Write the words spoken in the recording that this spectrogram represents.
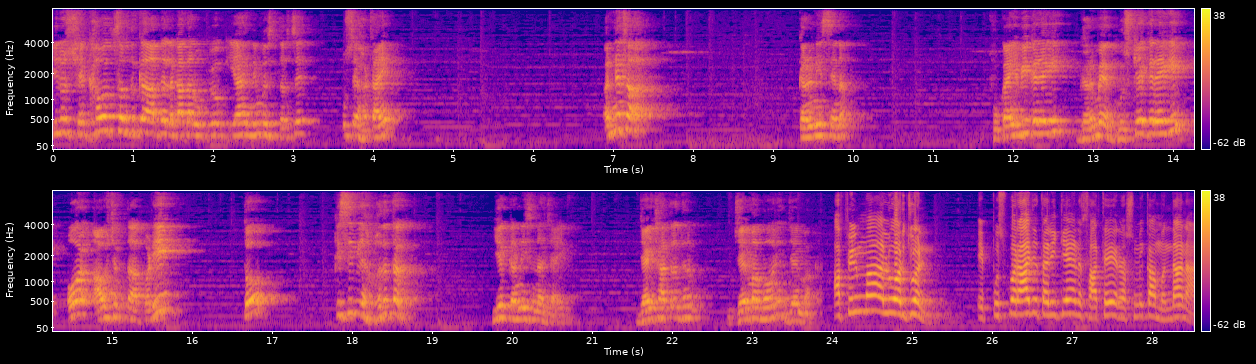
ये जो शेखावत शब्द का आपने लगातार उपयोग किया है, निम्न स्तर से, उसे हटाएँ। अन्यथा करणी सेना फुकाई भी करेगी घर में घुस के करेगी और आवश्यकता पड़ी तो किसी भी हद तक यह करनी सेना जाएगी जय छात्र धर्म जय मां भवानी जय मां काली। આ ફિલ્મમાં અલ્લુ અર્જુન એ પુષ્પરાજ તરીકે અને સાથે રશ્મિકા મંદાના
